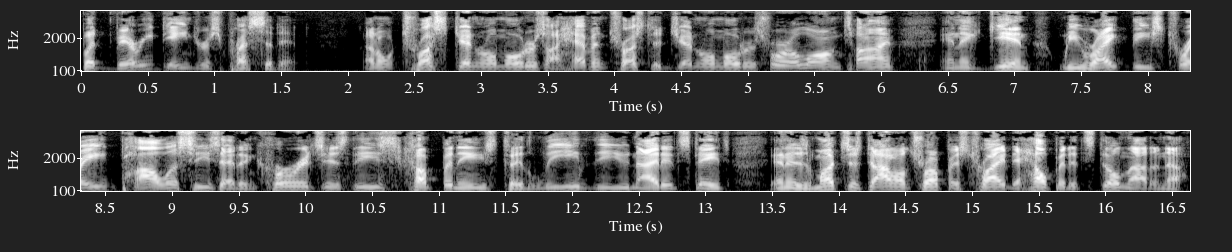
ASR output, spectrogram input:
but very dangerous precedent. I don't trust General Motors. I haven't trusted General Motors for a long time. And again, we write these trade policies that encourages these companies to leave the United States. And as much as Donald Trump has tried to help it, it's still not enough.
